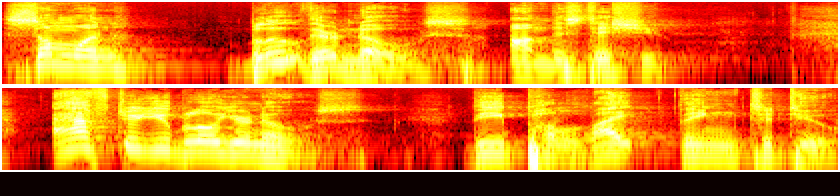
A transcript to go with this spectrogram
Someone blew their nose on this tissue. After you blow your nose, the polite thing to do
